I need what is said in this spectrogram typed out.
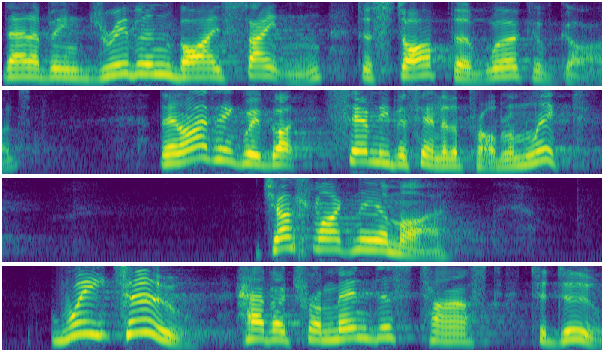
that have been driven by Satan to stop the work of God, then I think we've got 70% of the problem licked. Just like Nehemiah, we too have a tremendous task to do.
